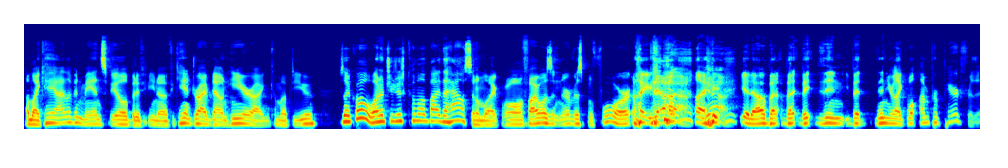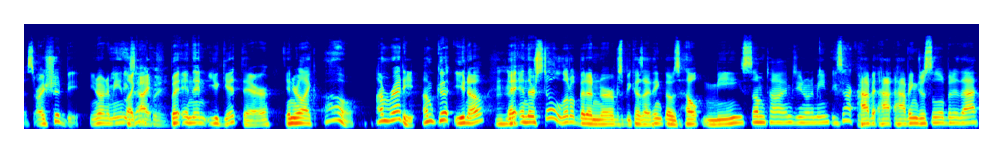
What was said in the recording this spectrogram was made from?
I'm like, "Hey, I live in Mansfield, but if you know if you can't drive down here, I can come up to you." He's like, "Oh, why don't you just come on by the house?" And I'm like, "Well, if I wasn't nervous before, like, Yeah, like yeah. you know, but but but then but then you're like, well, I'm prepared for this, or I should be. You know what I mean? Like Exactly. I, but and then you get there and you're like, oh, I'm ready, I'm good. You know, Mhm. A- and, there's still a little bit of nerves because I think those help me sometimes. You know what I mean? exactly have it, ha- having just a little bit of that.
